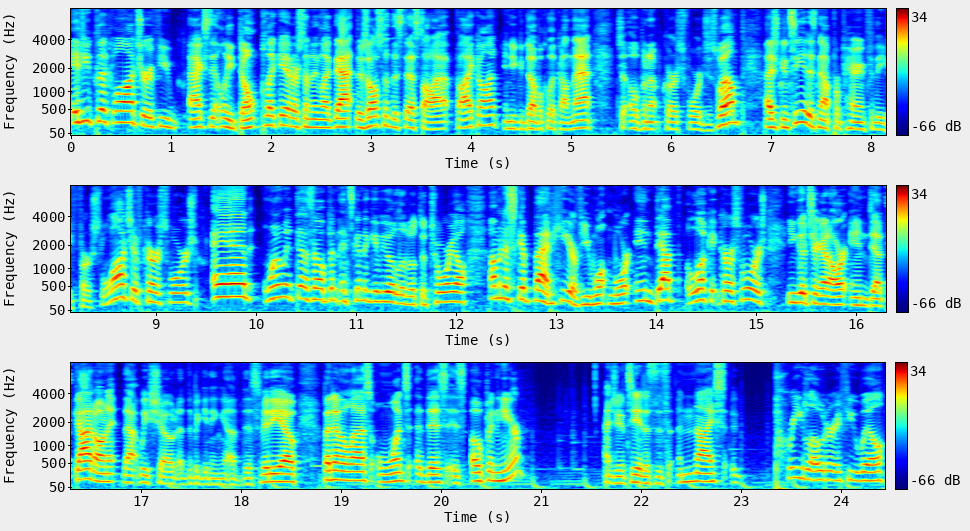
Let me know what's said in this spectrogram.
If you click Launch, or if you accidentally don't click it or something like that, there's also this desktop app icon, and you can double click on that to open up CurseForge as well. As you can see, it is now preparing for the first launch of CurseForge, and when it does open, it's going to give you a little tutorial. I'm going to skip that here. If you want more in-depth look at CurseForge, you can go check out our in-depth guide on it that we showed at the beginning of this video. But nevertheless, once this is open here, as you can see, it is this nice preloader, if you will,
